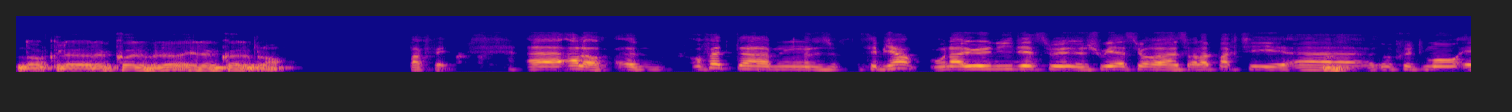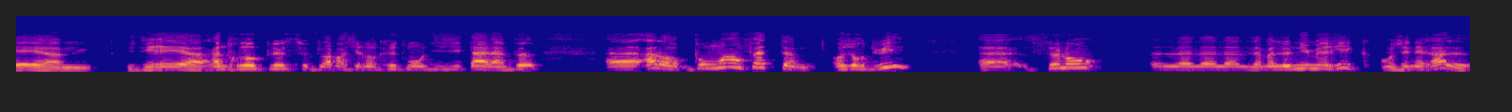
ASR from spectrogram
Donc le, le col bleu et le col blanc. Parfait. Euh, alors, euh, en fait, euh, c'est bien. On a eu une idée sur, sur, sur, sur la partie euh, recrutement et je dirais entre l'autre plus sur la partie recrutement digital un peu. Alors, pour moi, en fait, aujourd'hui, selon le, le- le- le- le numérique en général,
